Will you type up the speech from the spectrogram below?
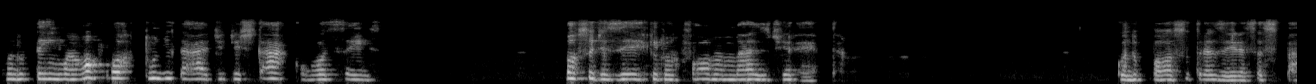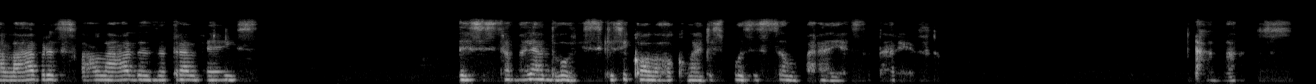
quando tenho a oportunidade de estar com vocês. Posso dizer que de uma forma mais direta quando posso trazer essas palavras faladas através desses trabalhadores que se colocam à disposição para essa tarefa. Amados,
